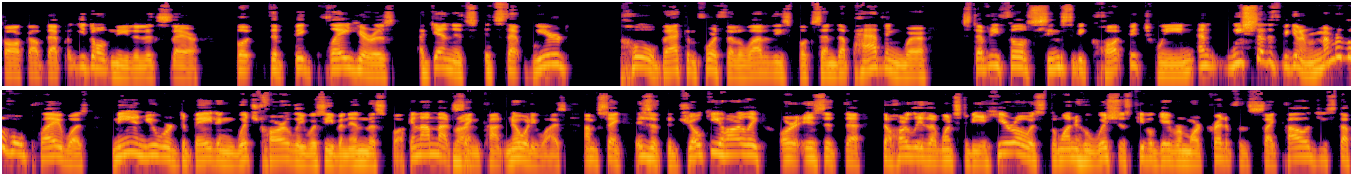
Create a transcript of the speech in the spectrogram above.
talk of that, but you don't need it. It's there. But the big play here is again, it's it's that weird pull back and forth that a lot of these books end up having where Stephanie Phillips seems to be caught between, and we said at the beginning, remember the whole play was me and you were debating which Harley was even in this book. And I'm not Right. saying continuity wise. I'm saying, is it the jokey Harley or is it the, the Harley that wants to be a hero? Is the one who wishes people gave her more credit for the psychology stuff?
